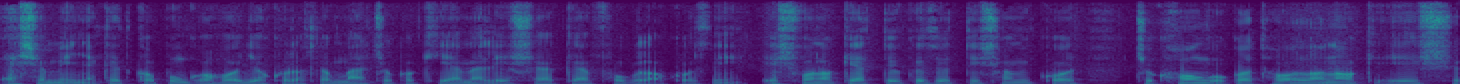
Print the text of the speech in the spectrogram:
eseményeket kapunk, ahol gyakorlatilag már csak a kiemeléssel kell foglalkozni. És van a kettő között is, amikor csak hangokat hallanak, és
